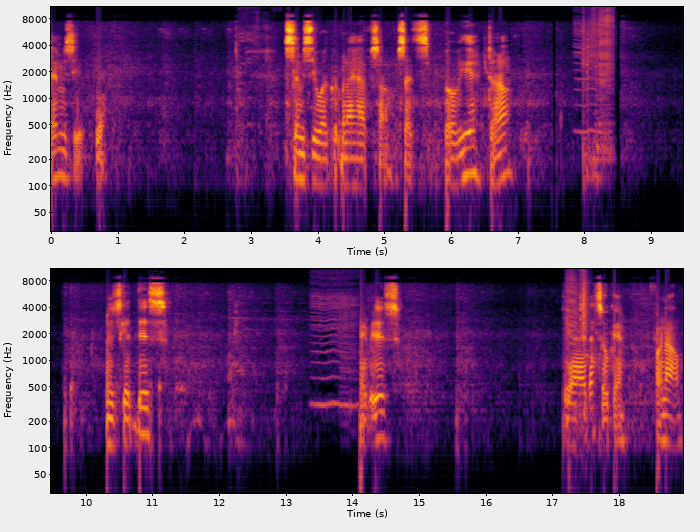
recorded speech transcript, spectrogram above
Let me see. So let me see what equipment I have. So, let's go over here, turn on. Let's get this. Maybe this. Yeah, that's okay. For now.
